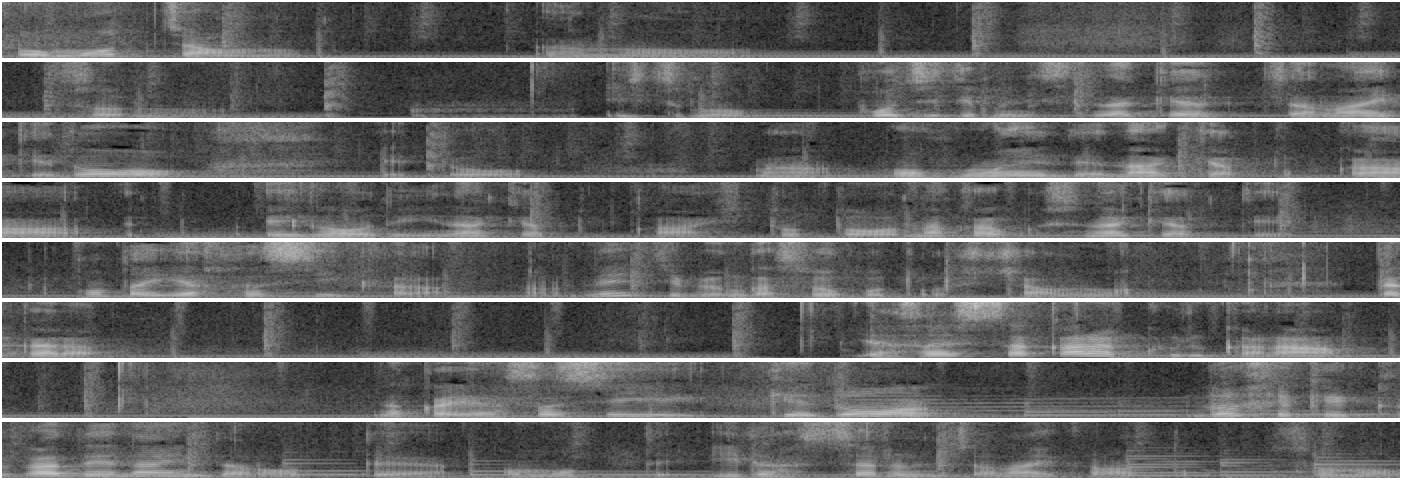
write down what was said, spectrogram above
そう思っちゃうの。あのそのいつもポジティブにしなきゃじゃないけどえっとまあ微笑んでなきゃとか、えっと、笑顔でいなきゃとか人と仲良くしなきゃって本当は優しいからなのね自分がそういうことをしちゃうのは。だから優しさから来るからなんか優しいけどどうして結果が出ないんだろうって思っていらっしゃるんじゃないかなとその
